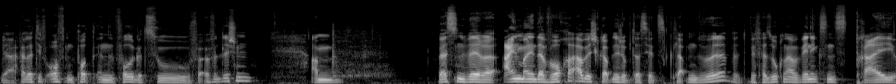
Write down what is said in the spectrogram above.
ja, relativ oft eine Folge zu veröffentlichen. Am besten wäre einmal in der Woche, aber ich glaube nicht, ob das jetzt klappen würde. Wir versuchen aber wenigstens drei,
